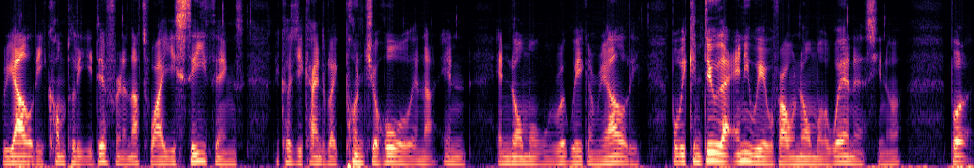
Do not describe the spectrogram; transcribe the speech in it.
reality completely different. And that's why you see things because you kind of like punch a hole in that in in normal waking reality. But we can do that anyway with our normal awareness, you know. But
